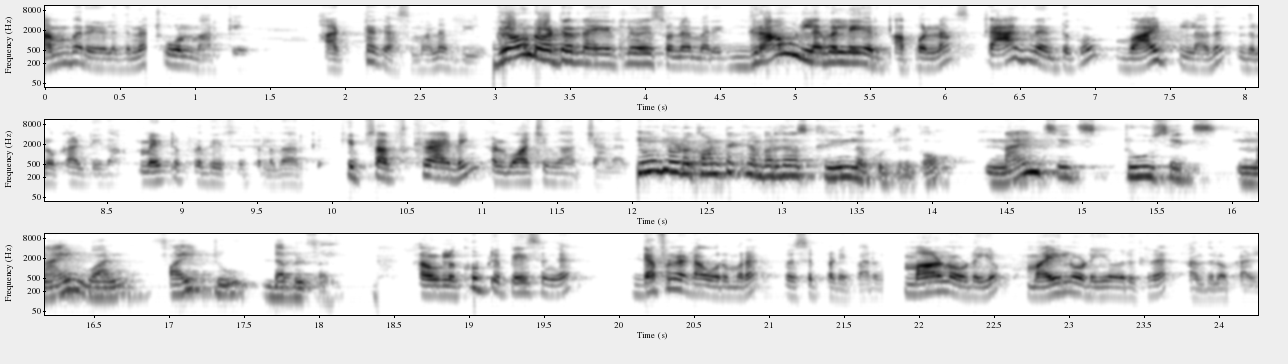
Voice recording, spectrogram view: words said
நம்பர் எழுதின ஸ்டோன் மார்க்கிங் அட்டகாசமான வியூ கிரவுண்ட் வாட்டர் நான் ஏற்கனவே சொன்ன மாதிரி கிரவுண்ட் லெவல்லே இருக்கு. அப்படின்னா ஸ்டாக்னண்ட்டுக்கும் வாய்ப்பு இல்லாத இந்த லொக்காலிட்டி தான். மேட்டு பிரதேசத்துல தான் இருக்கு. கீப் சப்ஸ்கிரைபிங் அண்ட் வாட்சிங் our சேனல் இவங்களோட காண்டாக்ட் நம்பர் தான் ஸ்க்ரீன்ல கொடுத்துருக்கோம். Nine six two six nine one five two double five அவங்கள கூப்பிட்டு பேசுங்க. டெஃபினட்டாக ஒரு முறை விசிட் பண்ணி பாருங்க. மானோடையும் மயிலோடையும் இருக்கிற அந்த லொக்காலிட்டி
